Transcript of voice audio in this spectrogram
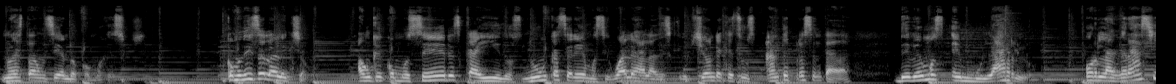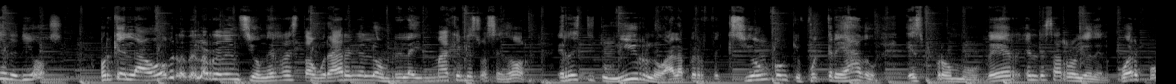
no están siendo como Jesús. Como dice la lección, aunque como seres caídos nunca seremos iguales a la descripción de Jesús antes presentada, debemos emularlo por la gracia de Dios. Porque la obra de la redención es restaurar en el hombre la imagen de su Hacedor, es restituirlo a la perfección con que fue creado, es promover el desarrollo del cuerpo,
